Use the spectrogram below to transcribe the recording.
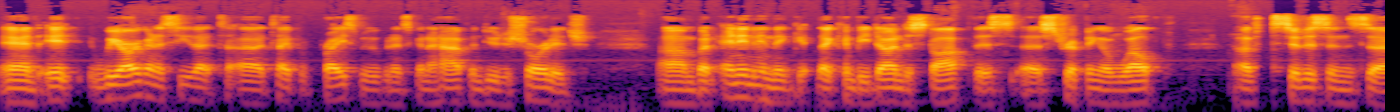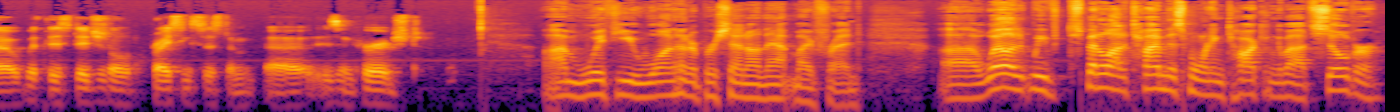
And it, we are going to see that t- uh, type of price move, and it's going to happen due to shortage. Um, but anything that, that, can be done to stop this uh, stripping of wealth of citizens uh, with this digital pricing system uh, is encouraged. I'm with you 100% on that, my friend. well, we've spent a lot of time this morning talking about silver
